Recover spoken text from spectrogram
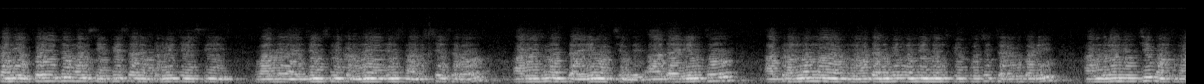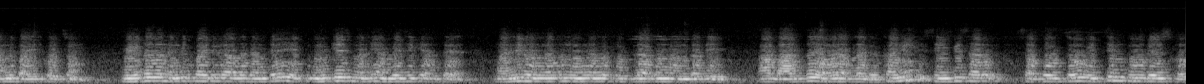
కానీ ఎప్పుడైతే మన సిపి సార్ ఇంటర్వ్యూ చేసి వాళ్ళ ఏజెంట్స్ ఇక్కడ ఉన్న ఏజెంట్స్ అరెస్ట్ చేశారో ఆ రోజు నాకు ధైర్యం వచ్చింది. ఆ ధైర్యంతో అక్కడ ఉన్న మా నూట ఎనభై మంది ఇండియన్స్ పీపుల్స్ తిరగబడి అందులో నుంచి కొంతమంది బయటకు వచ్చాం. మిగతా వాళ్ళు ఎందుకు బయటకు రాలేదంటే ఇన్కేస్ మళ్ళీ అంబేజీకి వెళ్తే మళ్ళీ రెండు నెలలు మూడు నెలలు ఫుడ్ లేకుండా ఉండదు ఆ బాధతో ఎవరు వెళ్ళలేదు కానీ సిపి సార్ సపోర్ట్తో విత్ ఇన్ టూ డేస్లో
